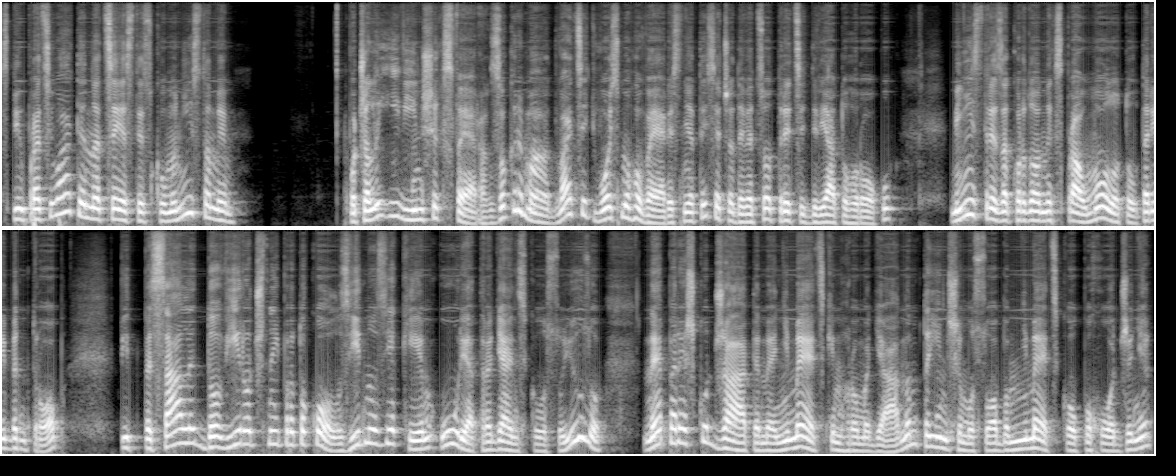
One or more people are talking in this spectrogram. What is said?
Співпрацювати нацисти з комуністами почали і в інших сферах. Зокрема, 28 вересня 1939 року міністри закордонних справ Молотов та Ріббентроп підписали довірочний протокол, згідно з яким уряд Радянського Союзу не перешкоджатиме німецьким громадянам та іншим особам німецького походження,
